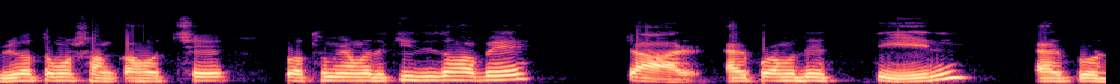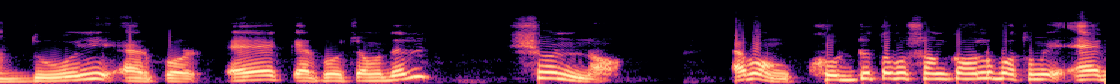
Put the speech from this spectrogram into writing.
বৃহত্তম সংখ্যা হচ্ছে প্রথমে আমাদের কি দিতে হবে? চার, এরপর আমাদের তিন, এরপর দুই, এরপর এক, এরপর হচ্ছে আমাদের শূন্য। এবং ক্ষুদ্রতম সংখ্যা হলো প্রথমে এক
